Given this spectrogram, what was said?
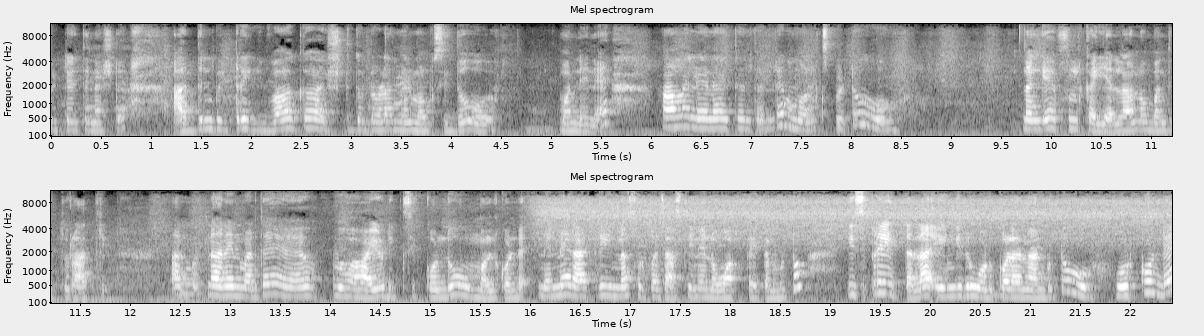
ಬಿಟ್ಟಿರ್ತೀನಿ ಅಷ್ಟೇ. ಅದನ್ನ ಬಿಟ್ಟರೆ ಇವಾಗ ಇಷ್ಟು ದೊಡ್ಡೊಳಾದ್ಮೇಲೆ ಮಲಗಿಸಿದ್ದು ಮೊನ್ನೆನೇ. ಆಮೇಲೆ ಏನಾಯ್ತು ಅಂತಂದರೆ ಮಲಗಿಸ್ಬಿಟ್ಟು ನನಗೆ ಫುಲ್ ಕೈಯೆಲ್ಲನೂ ಬಂದಿತ್ತು ರಾತ್ರಿ. ಅಂದ್ಬಿಟ್ಟು ನಾನೇನು ಮಾಡಿದೆ ಅಯೋಡಿಕ್ ಸಿಕ್ಕೊಂಡು ಮಲ್ಕೊಂಡೆ. ನಿನ್ನೆ ರಾತ್ರಿ ಇನ್ನೂ ಸ್ವಲ್ಪ ಜಾಸ್ತಿನೇ ನೋವಾಗ್ತಾಯಿತ್ತು ಅಂದ್ಬಿಟ್ಟು, ಈ ಸ್ಪ್ರೇ ಇತ್ತಲ್ಲ, ಹೆಂಗಿದ್ರು ಹೊಡ್ಕೊಳ್ಳೋಣ ಅಂದ್ಬಿಟ್ಟು ಹೊಡ್ಕೊಂಡೆ.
